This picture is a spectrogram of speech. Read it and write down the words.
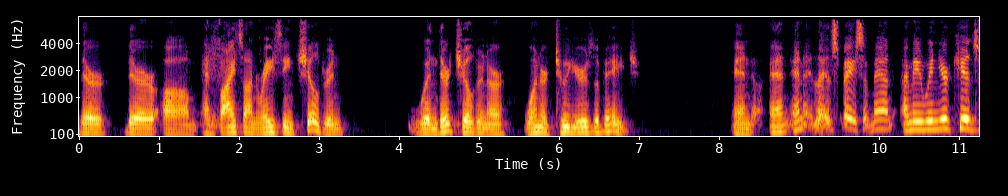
their their um, advice on raising children when their children are one or two years of age. And and and let's face it, man. I mean, when your kid's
